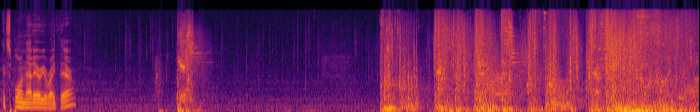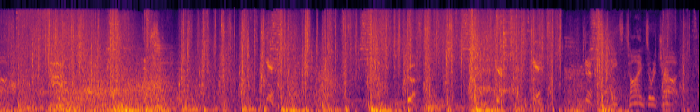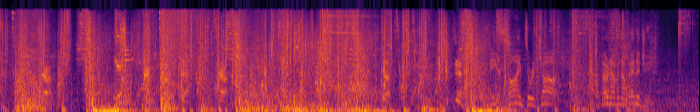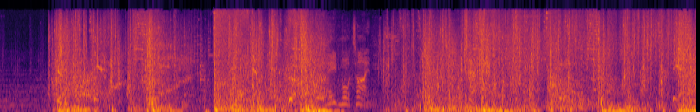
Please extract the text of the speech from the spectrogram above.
exploring that area right there. Time to recharge. I don't have enough energy. Need more time. All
